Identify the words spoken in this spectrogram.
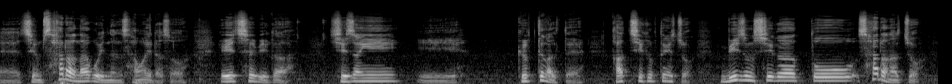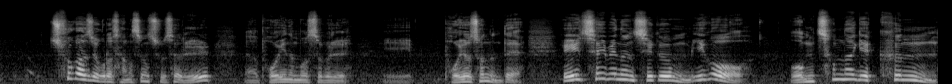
예, 지금 살아나고 있는 상황이라서 HLB가 시장이 급등할 때 같이 급등했죠. 미증시가 또 살아났죠. 추가적으로 상승 추세를 어, 보이는 모습을 보여줬는데 HLB는 지금 이거 엄청나게 큰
